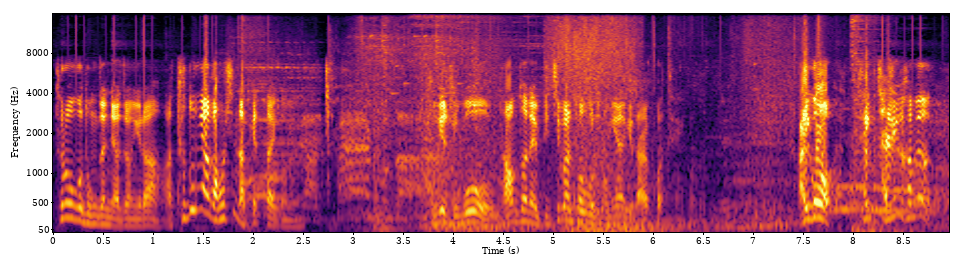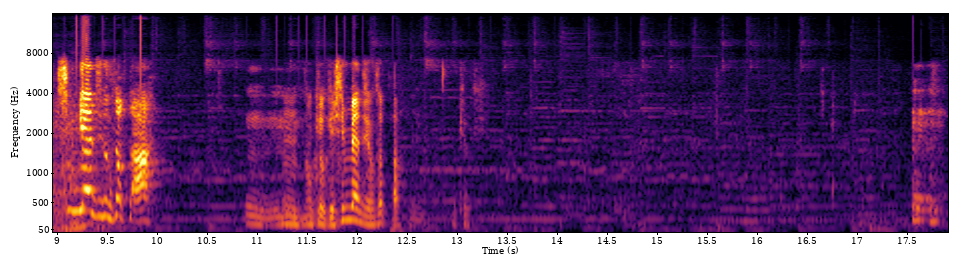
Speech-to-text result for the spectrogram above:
트로그 동전 야정이랑 아 트동야가 훨씬 낫겠다 이거는 두 개 주고 다음 턴에 비치발 톱으로 정리하는 게 나을 것 같아 이거는 아 이거 생- 잘 생각하면 신비한 지능 썼다 응, 응. 음 오케이 오케이 신비한 지능 썼다 음. 오케이 오케이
